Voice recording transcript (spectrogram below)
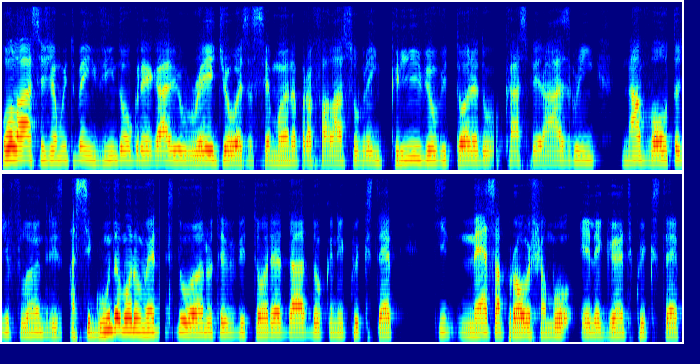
Olá, seja muito bem-vindo ao Gregário Radio essa semana para falar sobre a incrível vitória do Casper Asgreen na Volta de Flandres. A segunda monumento do ano teve vitória da Docani Quickstep, que nessa prova chamou Elegante Quickstep.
